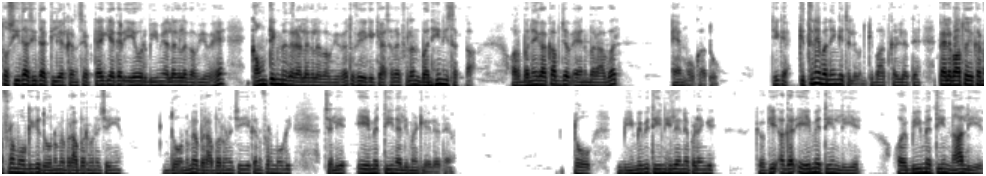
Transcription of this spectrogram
तो सीधा सीधा क्लियर कंसेप्ट है कि अगर ए और बी में अलग अलग अवयव है काउंटिंग में अगर अलग अलग अवयव है तो फिर एक एक आच्छादक फलन बन ही नहीं सकता। और बनेगा कब? जब एन बराबर एम होगा तो। ठीक है? कितने बनेंगे? चले, उनकी बात कर लेते हैं। पहले बात तो ये कन्फर्म होगी कि दोनों में बराबर होने चाहिए। दोनों में बराबर होने चाहिए कन्फर्म होगी। चलिए ए में तीन एलिमेंट ले लेते हैं। तो बी में भी तीन ही लेने पड़ेंगे, क्योंकि अगर ए में तीन लिए और बी में तीन ना लिए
